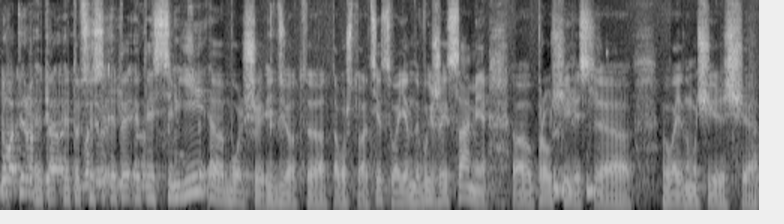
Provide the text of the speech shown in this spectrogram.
Ну, во-первых, это, я, это, все, это, это из семьи больше идет от того, что отец военный. Вы же и сами проучились в военном училище.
